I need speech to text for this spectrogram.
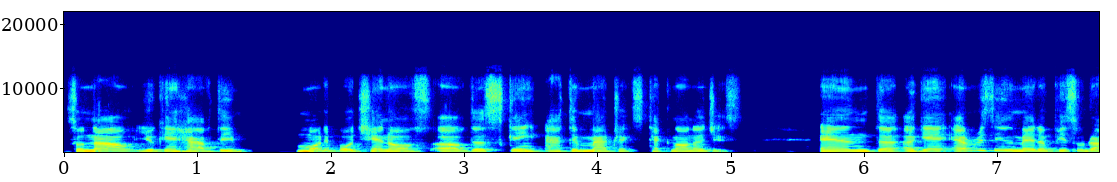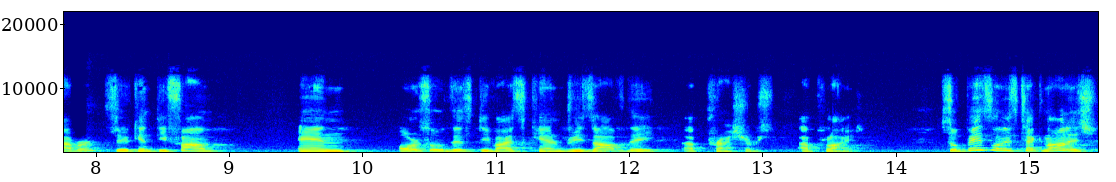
So now you can have the multiple channels of the skin active matrix technologies. And uh, again, everything is made of piece of rubber, so you can deform. And also this device can resolve the uh, pressures applied. So based on this technology,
